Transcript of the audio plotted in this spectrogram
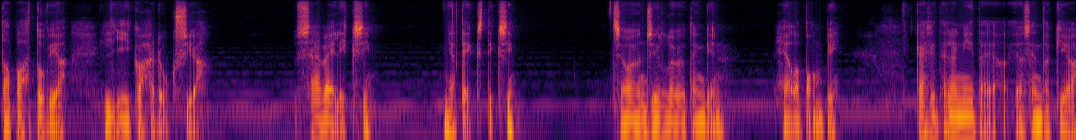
tapahtuvia liikahduksia säveliksi ja tekstiksi. Se on silloin jotenkin helpompi käsitellä niitä ja, ja sen takia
